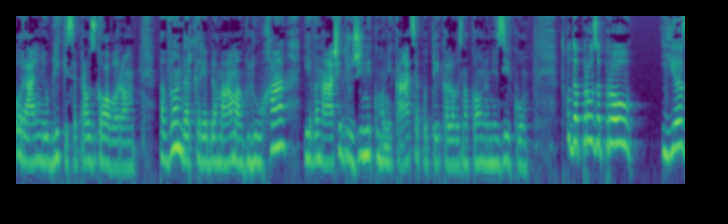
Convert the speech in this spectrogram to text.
oralni obliki, se pravi z govorom. Pa vendar, ker je bila mama gluha, je v naši družini komunikacija potekala v znakovnem jeziku. Tako da pravzaprav jaz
